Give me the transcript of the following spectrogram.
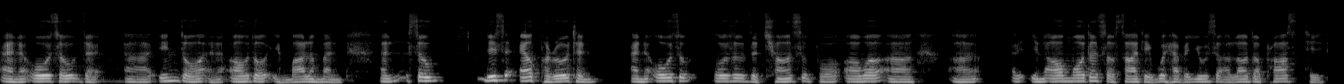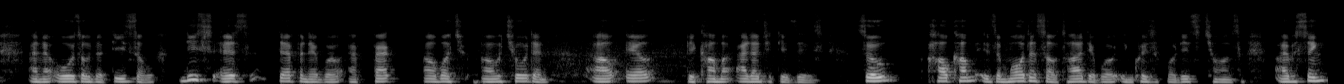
and also the uh, indoor and outdoor environment. And so this air pollutant and also also the chance for our uh, uh, in our modern society, we have used a lot of plastic and also the diesel. This is definitely will affect our our children. Our air become an allergy disease. So how come is a modern society will increase for this chance? I think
